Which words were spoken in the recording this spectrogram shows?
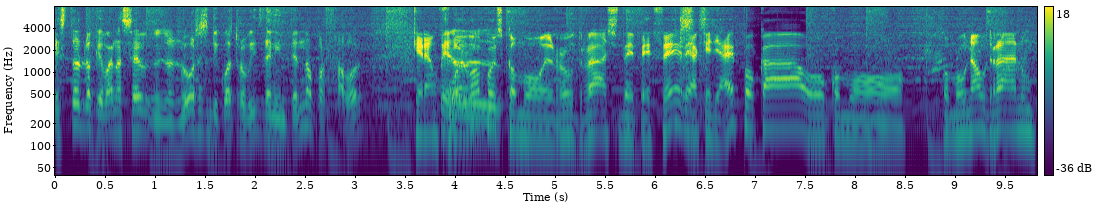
Esto es lo que van a ser los nuevos 64 bits de Nintendo, por favor. que era un pero juego el- pues como el Road Rush de PC de aquella época o como como un Outrun un,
